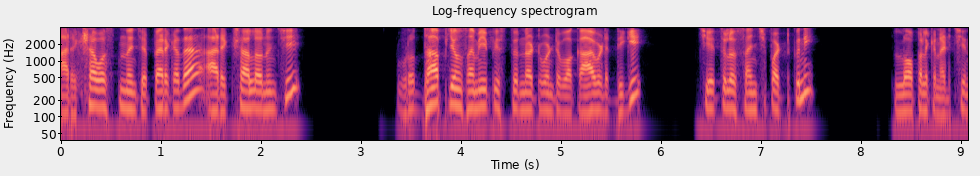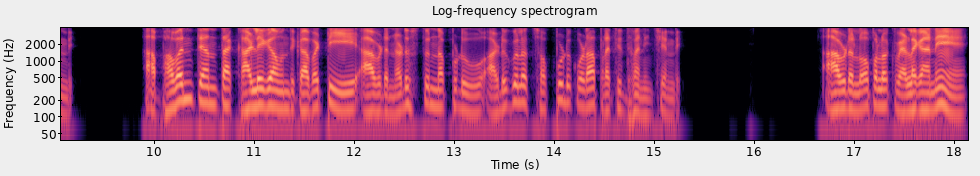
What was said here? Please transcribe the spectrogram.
ఆ రిక్షా వస్తుందని చెప్పారు కదా? ఆ రిక్షాలో నుంచి వృద్ధాప్యం సమీపిస్తున్నటువంటి ఒక ఆవిడ దిగి చేతిలో సంచి పట్టుకుని లోపలికి నడిచింది. ఆ భవంతి అంతా ఖాళీగా ఉంది కాబట్టి ఆవిడ నడుస్తున్నప్పుడు అడుగుల చప్పుడు కూడా ప్రతిధ్వనించింది. ఆవిడ లోపలోకి వెళ్ళగానే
